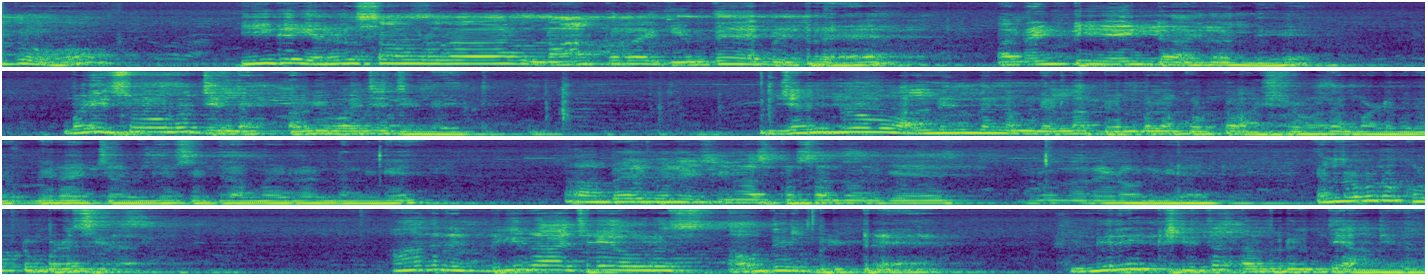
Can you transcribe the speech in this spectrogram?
ಇದು ಈಗ ಎರಡು ಸಾವಿರದ ನಾಲ್ಕರ ಹಿಂದೆ ಬಿಟ್ಟರೆ ನೈಂಟಿ ಏಯ್ಟ್ ಇದರಲ್ಲಿ ಮೈಸೂರು ಜಿಲ್ಲೆ, ಅವಿಭಾಜ್ಯ ಜಿಲ್ಲೆ ಇತ್ತು. ಜನರು ಅಲ್ಲಿಂದ ನಮಗೆಲ್ಲ ಬೆಂಬಲ ಕೊಟ್ಟು ಆಶೀರ್ವಾದ ಮಾಡಿದರು. ವೀರಾಚಾರ್ಯ ಸಿದ್ದರಾಮಯ್ಯ ನನಗೆ ಬೇರೆ ಬೇರೆ ಶ್ರೀನಿವಾಸ ಪ್ರಸಾದ್ ಅವರಿಗೆ ಧ್ರುವನಾರಾಯಣ ಅವರಿಗೆ ಎಲ್ಲರಿಗೂ ಕೊಟ್ಟು ಬೆಳೆಸಿದ್ದಾರೆ. ಆದರೆ ನೀರಾಜೆ ಅವರ ಅವಧಿಲಿ ಬಿಟ್ಟರೆ ನಿರೀಕ್ಷಿತ ಅಭಿವೃದ್ಧಿ ಆಗಿಲ್ಲ.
